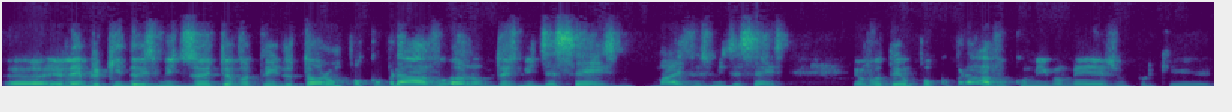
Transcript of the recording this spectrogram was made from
Uh, eu lembro que em 2018 eu votei do Thor um pouco bravo. Oh, não, 2016, mais 2016. Eu votei um pouco bravo comigo mesmo, porque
